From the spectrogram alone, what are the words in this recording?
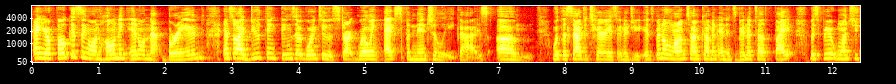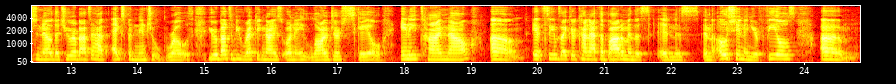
and you're focusing on honing in on that brand. And so I do think things are going to start growing exponentially, guys, um, with the Sagittarius energy. It's been a long time coming and it's been a tough fight, but Spirit wants you to know that you're about to have exponential growth. You're about to be recognized on a larger scale anytime now. Um, it seems like you're kind of at the bottom in this in this in the ocean in your feels. Um,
